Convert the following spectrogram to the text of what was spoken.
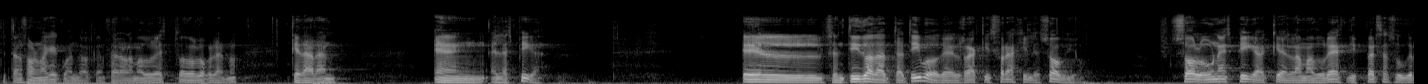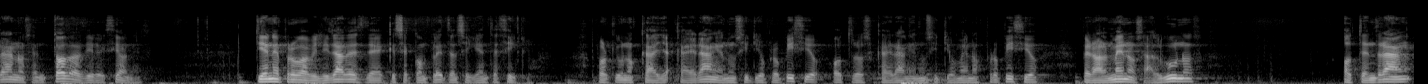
de tal forma que cuando alcanzara la madurez todos los granos quedaran en, la espiga. El sentido adaptativo del raquis frágil es obvio. Solo una espiga que en la madurez dispersa sus granos en todas direcciones tiene probabilidades de que se complete el siguiente ciclo, porque unos caerán en un sitio propicio, otros caerán en un sitio menos propicio, pero al menos algunos obtendrán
